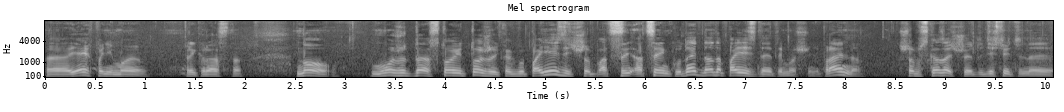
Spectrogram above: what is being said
Э, Я их понимаю прекрасно. Но, может, да, стоит тоже как бы поездить, чтобы оце- оценку дать, надо поездить на этой машине, правильно? Чтобы сказать, что это действительно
